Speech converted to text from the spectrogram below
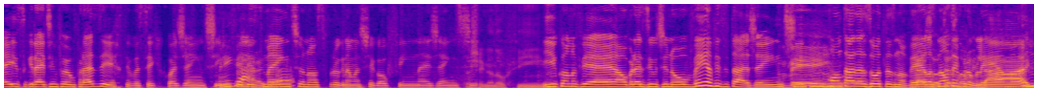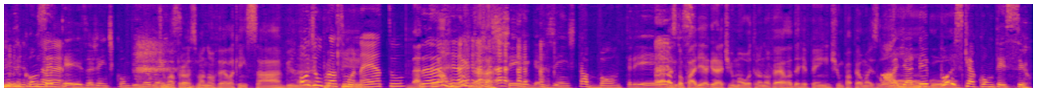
É isso, Gretchen, foi um prazer ter você aqui com a gente. Obrigada. Infelizmente, o nosso programa chegou ao fim, né, Tá gente? chegando ao fim. E quando vier ao Brasil de novo, venha visitar a gente. Venho. Contar das outras novelas, Das não outras tem problema. Com Não é? certeza, a gente combina bem. De uma sim. próxima novela, quem sabe, né? Ou de um Porque- próximo neto. Não, neto já chega, gente. Tá bom, três. Mas toparia, Gretchen, uma outra novela, de repente? Um papel mais longo? Olha, depois que aconteceu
